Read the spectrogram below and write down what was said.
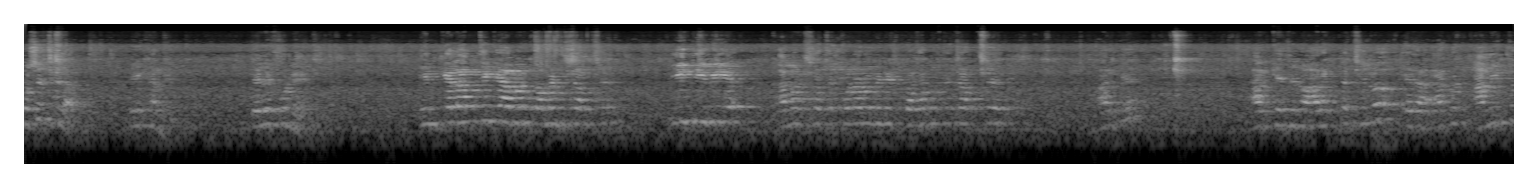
বসেছিলাম এইখানে, টেলিফোনে, ইনকেলাব থেকে আমার কমেন্ট চাচ্ছে ইটিভি আমার সাথে পনেরো মিনিট কথা বলতে চাচ্ছে, আর কে? আর কে যেন আরেকটা ছিল, এরা, এখন আমি তো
